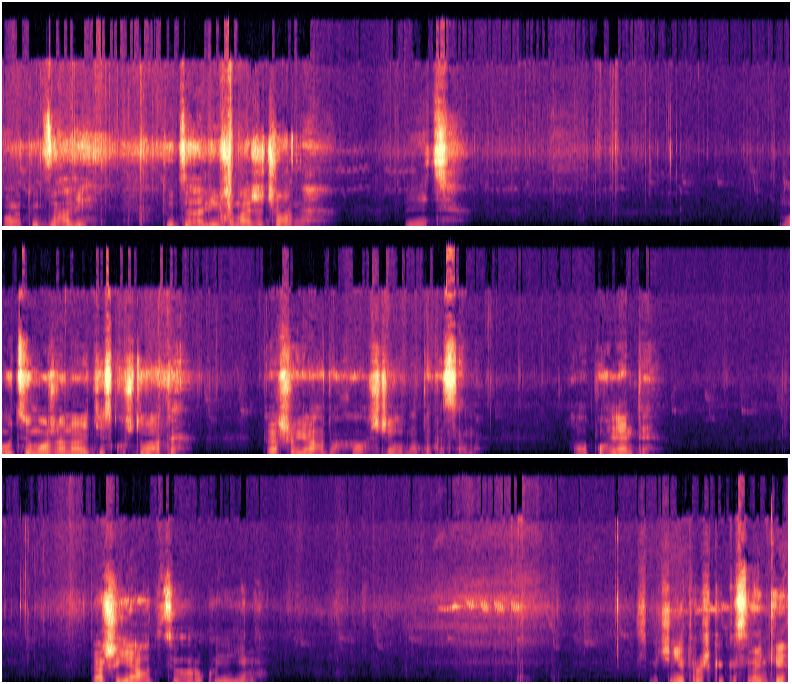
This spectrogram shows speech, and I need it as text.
О, тут взагалі, тут взагалі вже майже чорне. Дивіться. Ну, цю можна навіть і скуштувати. Першу ягоду, о, ще одна така сама. А погляньте. Перші ягоди цього року я їм. Смачні, трошки кисленькі.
